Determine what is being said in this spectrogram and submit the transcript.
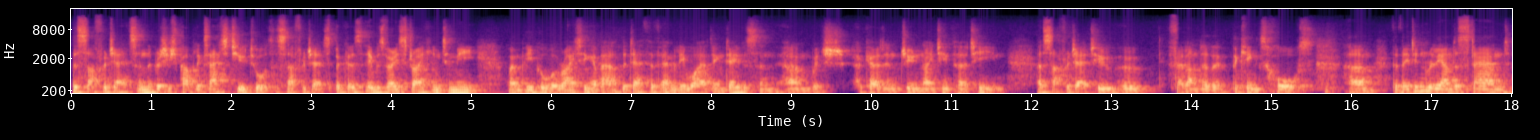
the suffragettes and the British public's attitude towards the suffragettes because it was very striking to me when people were writing about the death of Emily Wilding Davison, um, which occurred in June 1913, a suffragette who, who fell under the, the king's horse, um, that they didn't really understand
